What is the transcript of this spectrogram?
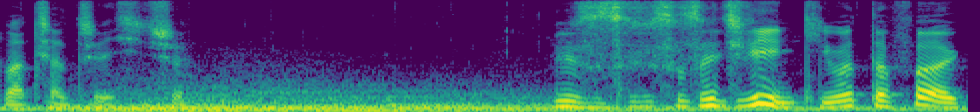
2033. Jezu, co za dźwięki, what the fuck?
